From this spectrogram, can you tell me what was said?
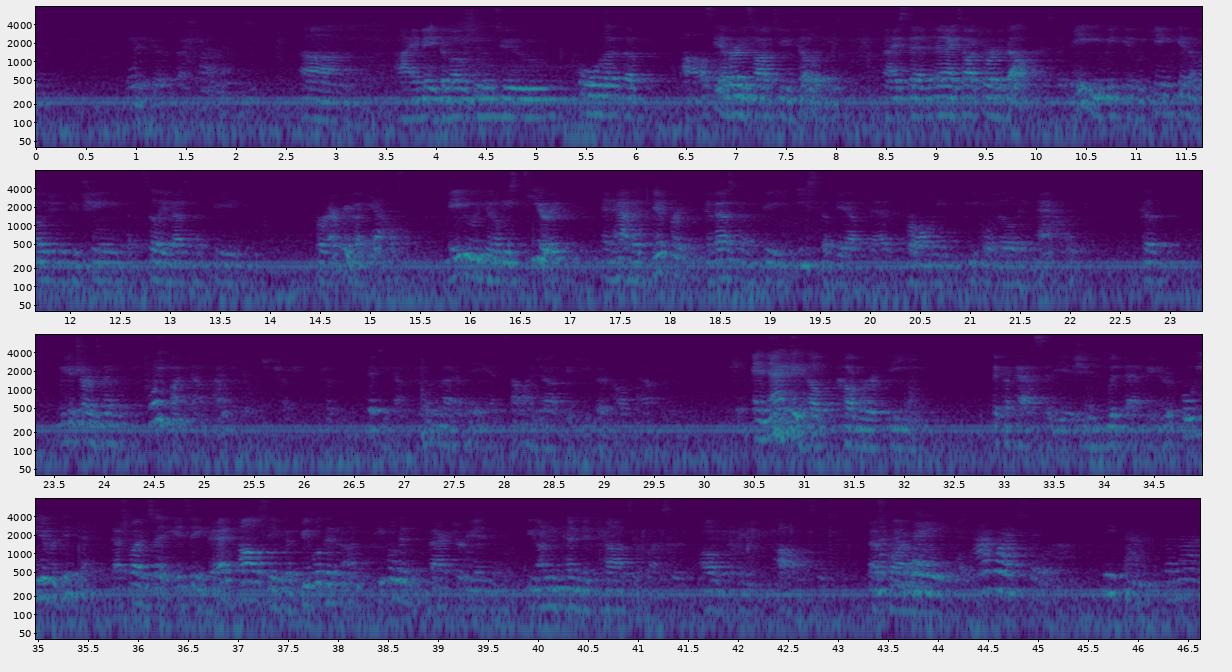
didn't get a second on that. Um, I made the motion to pull the, the policy, I've already talked to utilities, and I said, and I talked to our development, I said, maybe we, if we can't get a motion to change the facility investment fees for everybody else, maybe we can at least tier it and have a different investment fee east of the FDED for all these people building now, because we can charge them twenty-five thousand, I don't care what you charge, fifty thousand, doesn't matter to me, it's not my job to keep their costs down. And that could help cover the, the capacity issues with that feature, but we never did that. That's why I'm saying, it's a bad policy because people didn't, un- people didn't factor in the unintended consequences of the policy. That's why. I They, I watched it a few times, but not,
